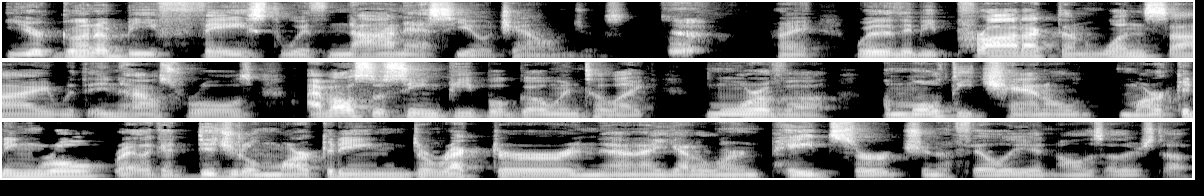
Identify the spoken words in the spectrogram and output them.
you're going to be faced with non SEO challenges. Yeah. Right. Whether they be product on one side with in house roles. I've also seen people go into like more of a, a multi channel marketing role, right? Like a digital marketing director. And then I got to learn paid search and affiliate and all this other stuff.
